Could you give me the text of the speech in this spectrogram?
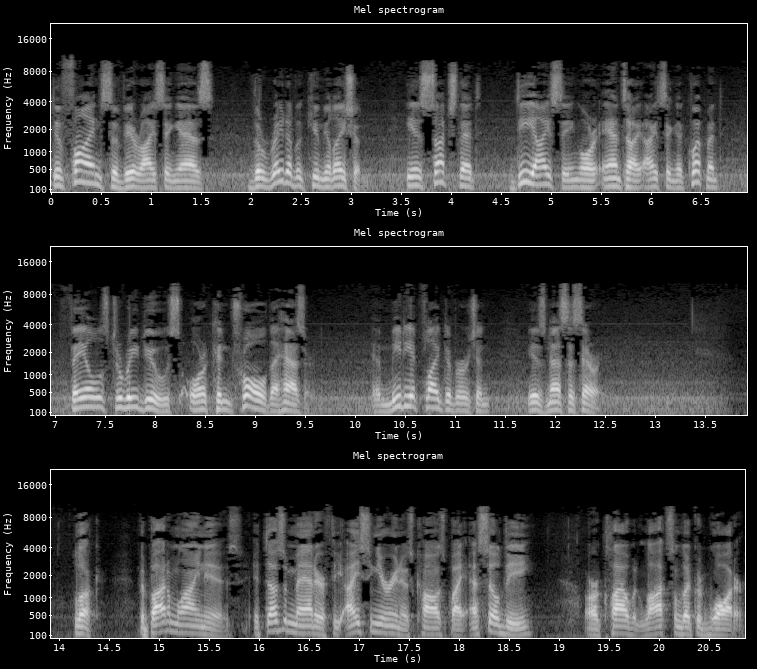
defines severe icing as the rate of accumulation is such that de-icing or anti-icing equipment fails to reduce or control the hazard. Immediate flight diversion is necessary. Look, the bottom line is, it doesn't matter if the icing you're in is caused by SLD or a cloud with lots of liquid water.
